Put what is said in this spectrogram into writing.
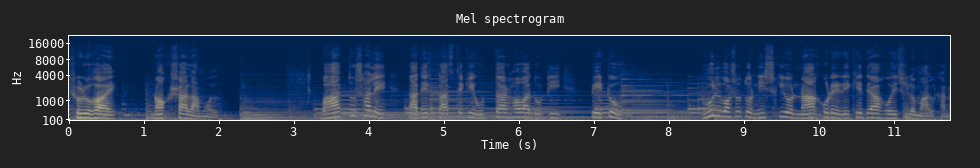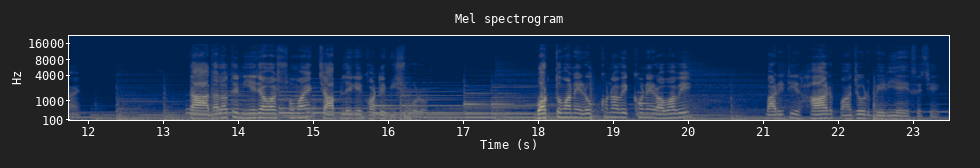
শুরু হয় নকশাল আমল। বাহাত্তর সালে তাদের কাছ থেকে উদ্ধার হওয়া দুটি পেটো ভুলবশত নিষ্ক্রিয় না করে রেখে দেওয়া হয়েছিল মালখানায়। তা আদালতে নিয়ে যাওয়ার সময় চাপ লেগে ঘটে বিস্ফোরণ। বর্তমানে রক্ষণাবেক্ষণের অভাবে বাড়িটির হাড় পাঁজর বেরিয়ে এসেছে।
